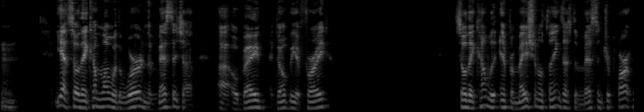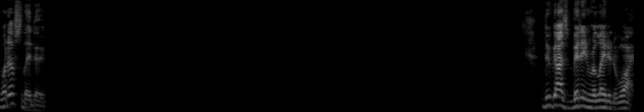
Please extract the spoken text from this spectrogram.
Hmm. Yeah, so they come along with the word and the message of uh, obey, don't be afraid. So they come with informational things. That's the messenger part. What else do they do? Do God's bidding related to what?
